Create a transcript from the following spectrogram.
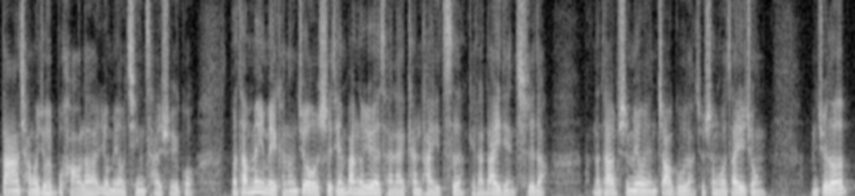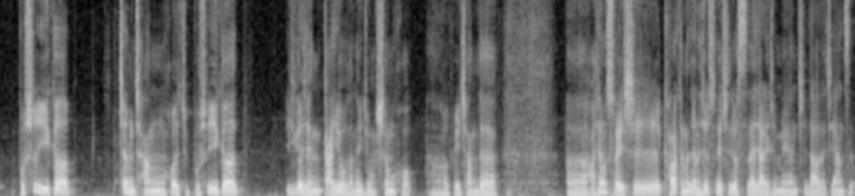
大肠胃就会不好了，又没有青菜水果。那他妹妹可能就十天半个月才来看他一次，给他带一点吃的。那他是没有人照顾的，就生活在一种你觉得不是一个正常，或者就不是一个一个人该有的那种生活，然后非常的呃，好像随时他可能真的是随时就死在家里，是没人知道的这样子。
